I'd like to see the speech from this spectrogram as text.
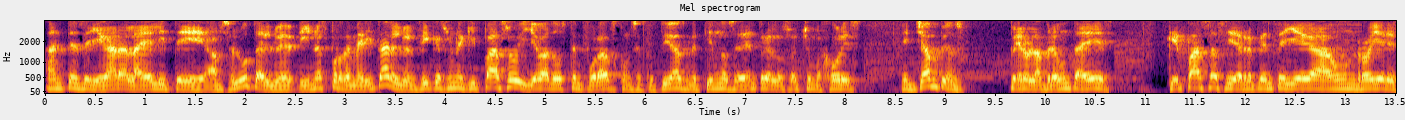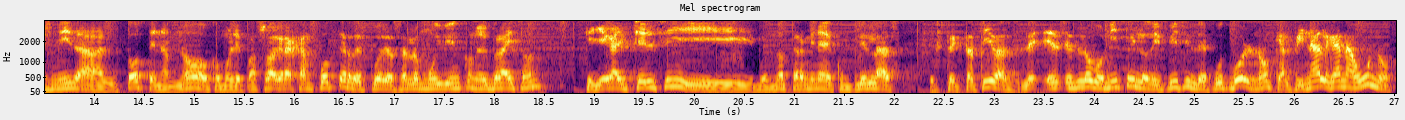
antes de llegar a la élite absoluta. y no es por demeritar, el Benfica es un equipazo y lleva dos temporadas consecutivas metiéndose dentro de los ocho mejores en Champions. Pero la pregunta es, ¿qué pasa si de repente llega un Roger Smith al Tottenham, no? como le pasó a Graham Potter después de hacerlo muy bien con el Brighton, que llega al Chelsea y pues no termina de cumplir las expectativas. Es, es lo bonito y lo difícil de fútbol, ¿no? Que al final gana uno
